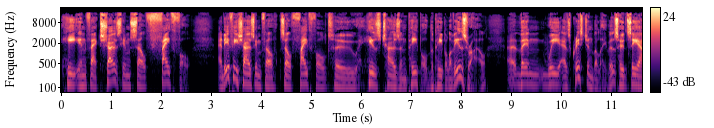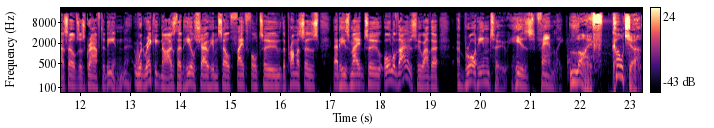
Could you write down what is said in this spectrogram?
He, in fact, shows himself faithful. And if he shows himself faithful to his chosen people, the people of Israel, uh, then we as Christian believers who'd see ourselves as grafted in would recognize that he'll show himself faithful to the promises that he's made to all of those who are the, uh, brought into his family. Life, culture,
